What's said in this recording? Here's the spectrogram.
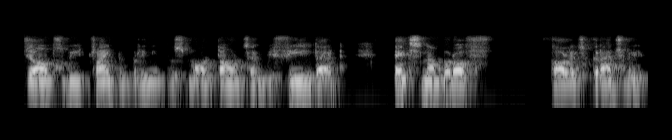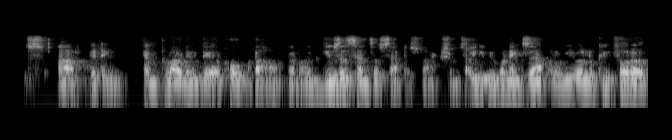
jobs we try to bring into small towns, and we feel that X number of college graduates are getting employed in their hometown, you know, it gives a sense of satisfaction. So I'll give you one example. We were looking for a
